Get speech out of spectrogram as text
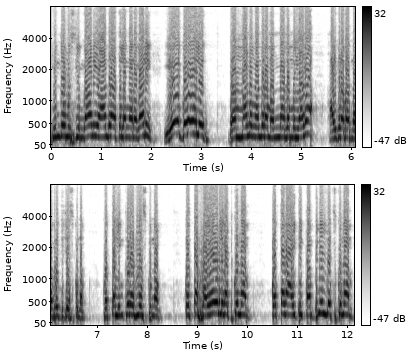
హిందూ ముస్లిం కానీ ఆంధ్ర తెలంగాణ కానీ ఏ గొడవ లేదు. బ్రహ్మాండంగా అందరం అన్నాదమ్ముల్లాగా హైదరాబాద్ అభివృద్ధి చేసుకున్నాం. కొత్త లింక్ రోడ్లు వేసుకున్నాం. కొత్త ఫ్లైఓవర్లు కట్టుకున్నాం. కొత్తగా ఐటీ కంపెనీలు తెచ్చుకున్నాం.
